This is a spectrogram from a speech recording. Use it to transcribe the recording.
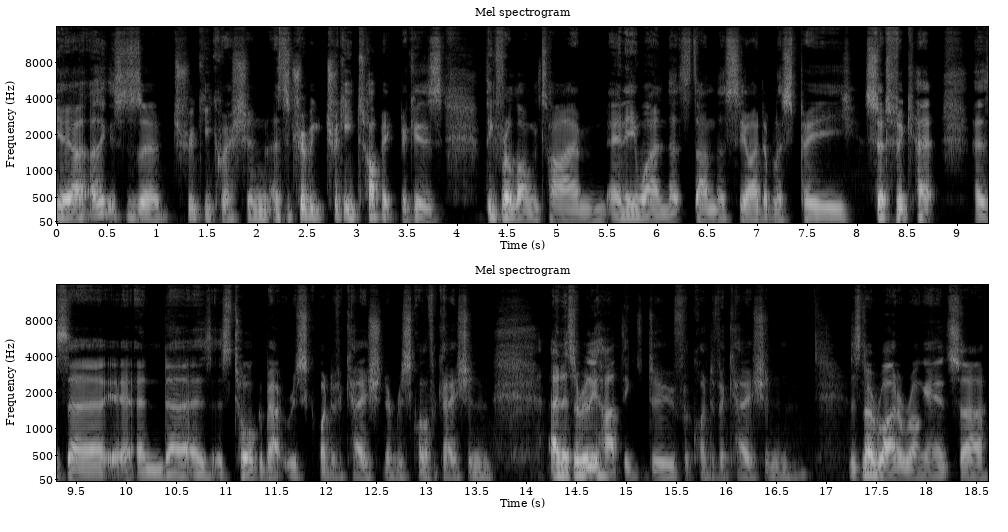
Yeah, I think this is a tricky question. It's a tricky, tricky topic because I think for a long time, anyone that's done the CISSP certificate has uh, and uh, has, has talked about risk quantification and risk qualification, and it's a really hard thing to do for quantification. There's no right or wrong answer,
